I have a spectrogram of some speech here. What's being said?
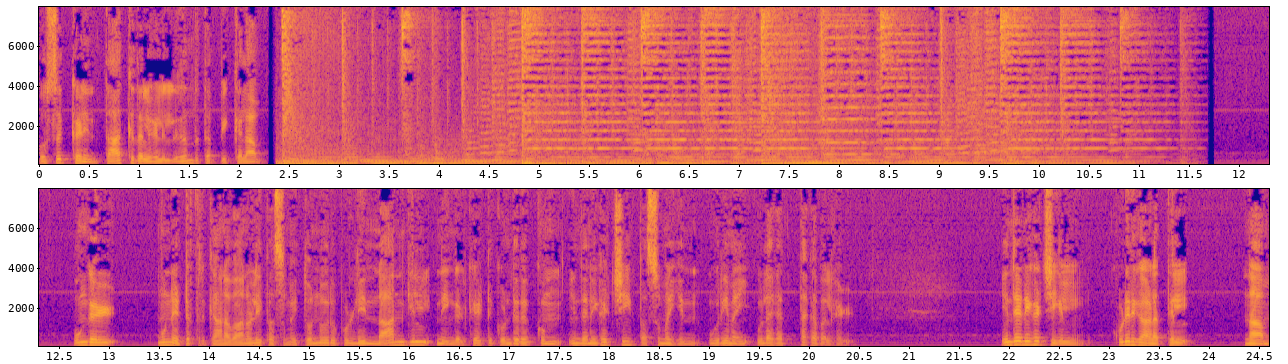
கொசுக்களின் தாக்குதல்களில் இருந்து தப்பிக்கலாம். உங்கள் முன்னேற்றத்திற்கான வானொலி பசுமை தொண்ணூறு புள்ளி நான்கில் நீங்கள் கேட்டுக்கொண்டிருக்கும் இந்த நிகழ்ச்சி பசுமையின் உரிமை உலக தகவல்கள். இந்த நிகழ்ச்சியில் குளிர்காலத்தில் நாம்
